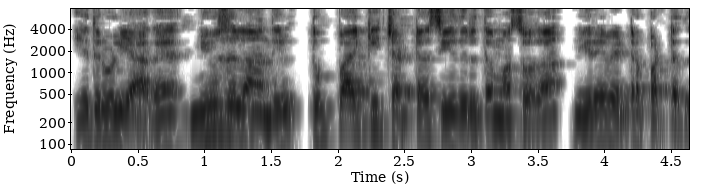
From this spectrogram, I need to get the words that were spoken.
எதிரொலியாக நியூசிலாந்தில் துப்பாக்கி சட்ட சீர்திருத்த மசோதா நிறைவேற்றப்பட்டது.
